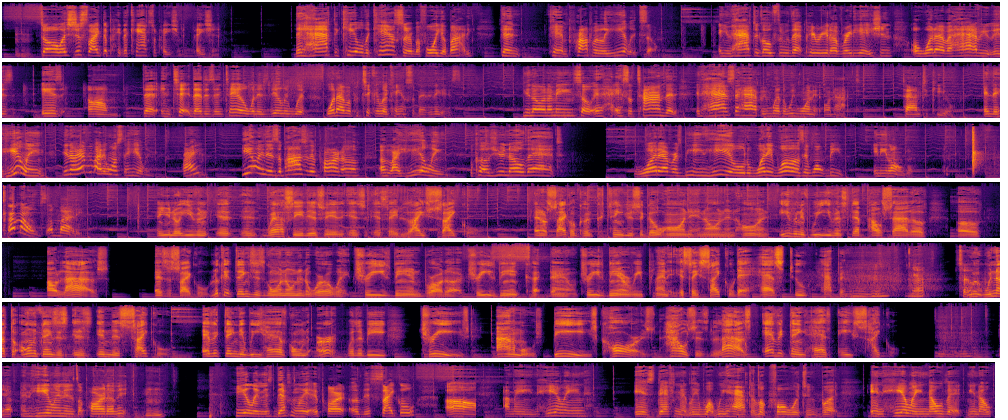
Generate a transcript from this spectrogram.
Mm-hmm. So it's just like the the cancer patient patient. They have to kill the cancer before your body can can properly heal itself and you have to go through that period of radiation or whatever have you is is um that enta- that is entailed when it's dealing with whatever particular cancer that it is. You know what I mean? So it, it's a time that it has to happen whether we want it or not. Time to kill. And the healing, you know, everybody wants the healing, right? Healing is a positive part of of like healing because you know that whatever is being healed, what it was, it won't be any longer. Come on, somebody. And you know, even it, where I see this is, is it's a life cycle, and a cycle continues to go on and on and on. Even if we even step outside of of our lives, as a cycle. Look at things that's going on in the world, like trees being brought up, trees being cut down, trees being replanted. It's a cycle that has to happen. Mm-hmm. Yep. So we're, we're, not the only things that is in this cycle. Everything that we have on earth, whether it be trees, animals, bees, cars, houses, lives, everything has a cycle. Mm-hmm. Yep, and healing is a part of it. Mm-hmm. Healing is definitely a part of this cycle. Um, I mean, healing is definitely what we have to look forward to. But in healing, know that, you know,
